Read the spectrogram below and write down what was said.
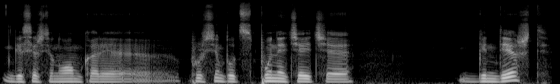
găsești un om care uh, pur și simplu îți spune ceea ce gândești,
